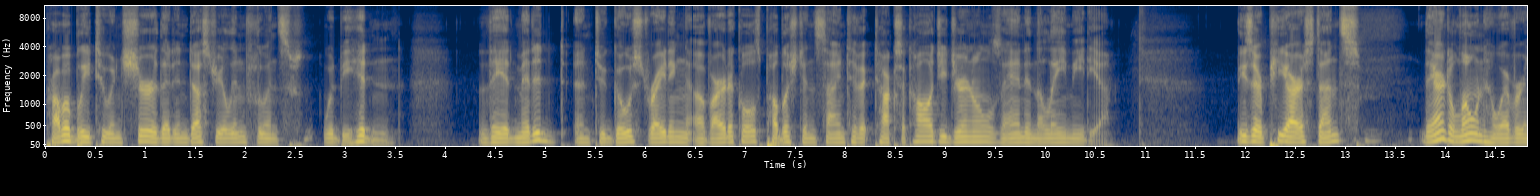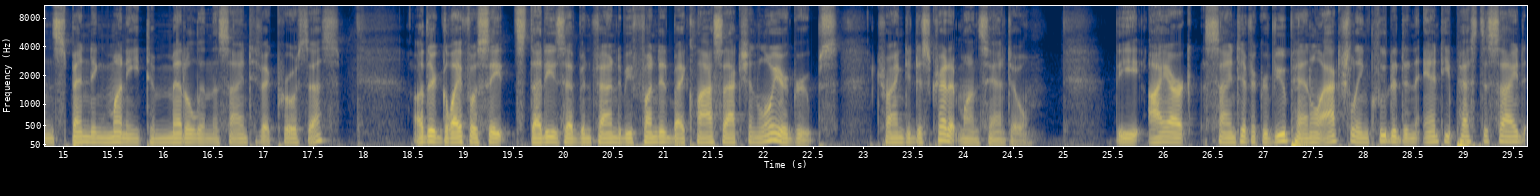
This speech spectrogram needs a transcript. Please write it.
probably to ensure that industrial influence would be hidden. They admitted uh, to ghostwriting of articles published in scientific toxicology journals and in the lay media. These are PR stunts. They aren't alone, however, in spending money to meddle in the scientific process. Other glyphosate studies have been found to be funded by class action lawyer groups trying to discredit Monsanto. The IARC scientific review panel actually included an anti pesticide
